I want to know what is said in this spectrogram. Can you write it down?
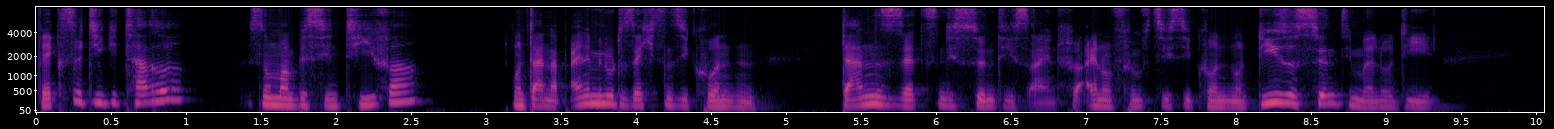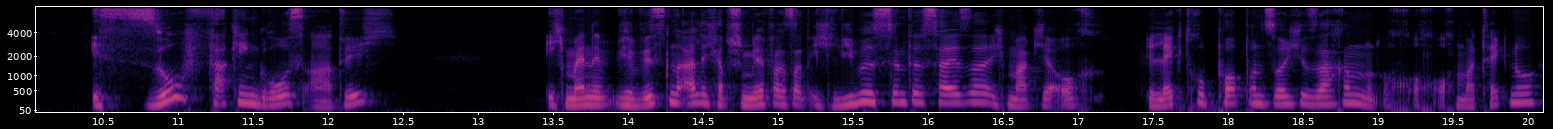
wechselt die Gitarre, ist nochmal ein bisschen tiefer. Und dann ab einer Minute 16 Sekunden, dann setzen die Synthes ein für 51 Sekunden. Und diese Synthi-Melodie ist so fucking großartig. Ich meine, wir wissen alle, ich habe schon mehrfach gesagt, ich liebe Synthesizer. Ich mag ja auch Elektropop und solche Sachen und auch, auch, auch mal Techno.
